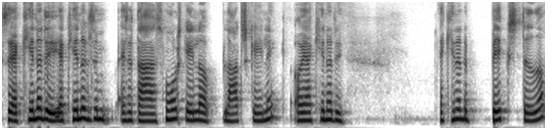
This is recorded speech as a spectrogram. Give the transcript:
Så jeg kender det, jeg kender det ligesom, altså der er small scale og large scale, ikke? og jeg kender det, jeg kender det begge steder.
